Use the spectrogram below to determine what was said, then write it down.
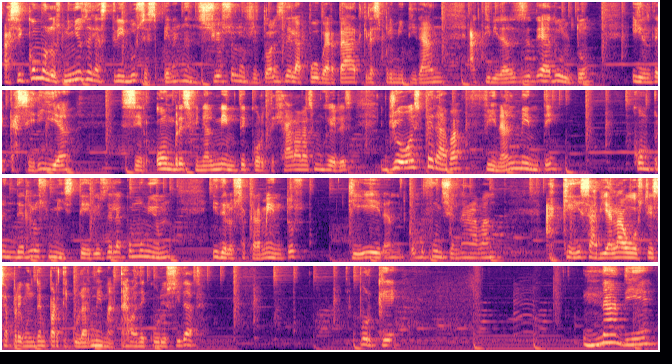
Así como los niños de las tribus esperan ansiosos los rituales de la pubertad que les permitirán actividades de adulto, ir de cacería, ser hombres finalmente, cortejar a las mujeres, yo esperaba finalmente comprender los misterios de la comunión y de los sacramentos qué eran, cómo funcionaban, a qué sabía la hostia, esa pregunta en particular me mataba de curiosidad. Porque nadie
